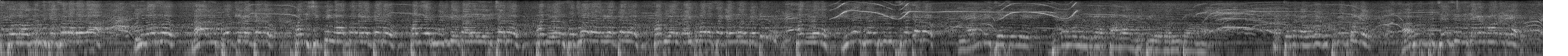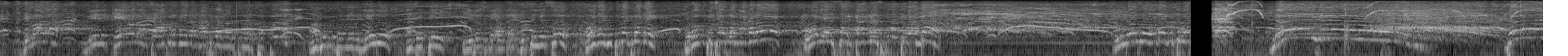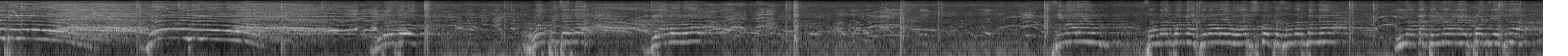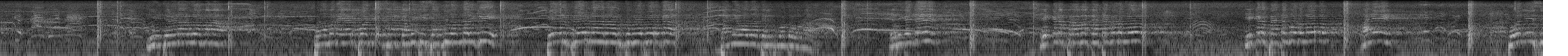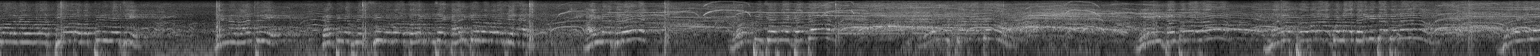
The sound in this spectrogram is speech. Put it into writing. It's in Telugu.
రాష్ట్రంలో అభివృద్ధి చేశాడా లేదా? ఈ రోజు నాలుగు పోర్టులు కట్టాడు పది షిప్పింగ్ హార్బర్లు కట్టాడు పదిహేడు మెడికల్ కాలేజీలు ఇచ్చాడు పదివేల సచివాలయాలు కట్టాడు పదివేల రైతు భరోసా కేంద్రాలు పెట్టాడు పదివేల విలేజ్ సర్టిఫికెట్స్ కట్టాడు. ఇవన్నీ చేసింది జగన్మోహన్ రెడ్డి గారు కాదా అని చెప్పి అడుగుతా ఉన్నా. ఖచ్చితంగా ఒకటే గుర్తుపెట్టుకోండి. అభివృద్ధి చేసింది జగన్మోహన్ రెడ్డి గారు. ఇవాళ వీళ్ళు కేవలం చేపల మీద నాటకాలు ఆడుతున్నారు తప్ప అభివృద్ధి అనేది లేదు అని చెప్పి ఈ రోజు మీ అందరికి గుర్తు చేస్తూ ఒకటే గుర్తుపెట్టుకోండి రొంపిచెర్ల మండలం వైఎస్ఆర్ కాంగ్రెస్ పార్టీ వద్ద. ఈ రోజు ఒకటే గుర్తుపెట్టు శివాలయం వార్షికోత్సవ సందర్భంగా ఈ యొక్క తిరునాళ్ళను ఏర్పాటు చేసిన ఈ తిరునాళ్ళలో మన ప్రభను ఏర్పాటు చేసిన కమిటీ సభ్యులందరికీ పేరు పేరు నా హృదయపూర్వక ధన్యవాదాలు తెలుపుకుంటూ ఉన్నాను ఎందుకంటే ఇక్కడ ప్రభ కట్టకూడదు ఇక్కడ పెట్టకూడదు అని పోలీసు వాళ్ళ మీద కూడా తీవ్ర ఒత్తిడి చేసి నిన్న రాత్రి కట్టిన ఫ్లెక్సీలు కూడా తొలగించే కార్యక్రమం కూడా చేశారు. అయినా సరే ఒప్పించేట్ల గడ్డ ఈ గడ్డ మీద మన ప్రభ రాకుండా జరిగితే తిన్నాను జరగదు.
